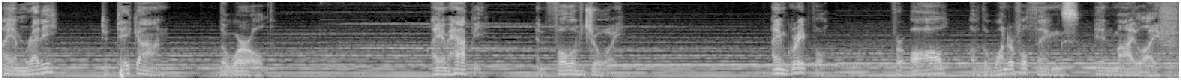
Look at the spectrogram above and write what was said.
I am ready to take on the world. I am happy and full of joy. I am grateful for all of the wonderful things in my life.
